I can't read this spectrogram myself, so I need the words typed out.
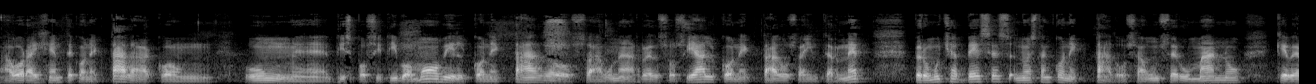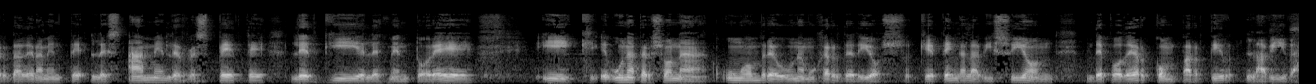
ahora hay gente conectada con un eh, dispositivo móvil, conectados a una red social, conectados a Internet, pero muchas veces no están conectados a un ser humano que verdaderamente les ame, les respete, les guíe, les mentoree. Y una persona, un hombre o una mujer de Dios que tenga la visión de poder compartir la vida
